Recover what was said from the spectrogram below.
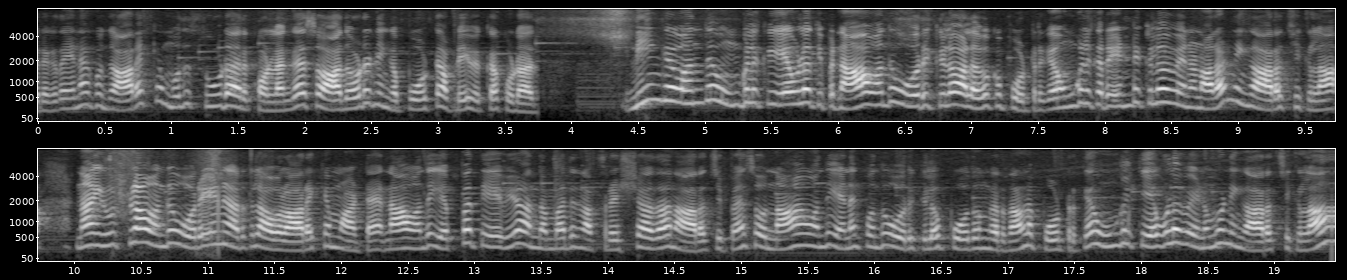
பிறகு தான் ஏன்னா கொஞ்சம் அரைக்கும் போது சூடாக இருக்கும்லங்க. ஸோ அதோட நீங்கள் போட்டு அப்படியே வைக்கக்கூடாது. நீங்கள் வந்து உங்களுக்கு எவ்வளோக்கு இப்போ நான் வந்து ஒரு கிலோ அளவுக்கு போட்டிருக்கேன். உங்களுக்கு ரெண்டு கிலோ வேணும்னாலும் நீங்கள் அரைச்சிக்கலாம். நான் யூஸ்வலாக வந்து ஒரே நேரத்தில் அவ்வளோ அரைக்க மாட்டேன். நான் வந்து எப்போ தேவையோ அந்த மாதிரி நான் ஃப்ரெஷ்ஷாக தான் நான் அரைச்சிப்பேன். ஸோ நான் வந்து எனக்கு வந்து ஒரு கிலோ போதுங்கிறதுனால போட்டிருக்கேன். உங்களுக்கு எவ்வளோ வேணுமோ நீங்கள் அரைச்சிக்கலாம்.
